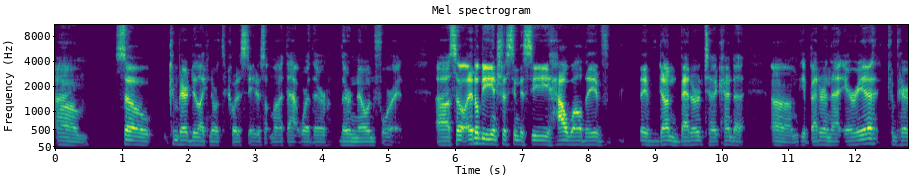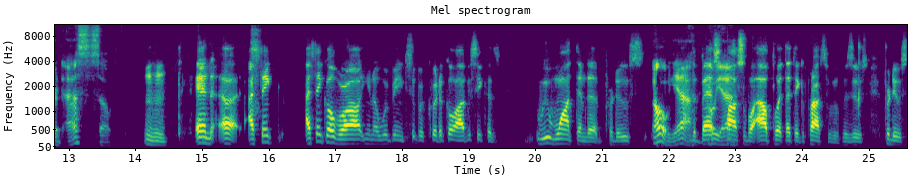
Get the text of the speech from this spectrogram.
Um, so compared to like North Dakota State or something like that, where they're they're known for it. Uh, so it'll be interesting to see how well they've they've done better to kind of um, get better in that area compared to us. So, mm-hmm. and uh, I think I think overall, you know, we're being super critical, obviously, because we want them to produce oh yeah the best oh, yeah. possible output that they could possibly produce produce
